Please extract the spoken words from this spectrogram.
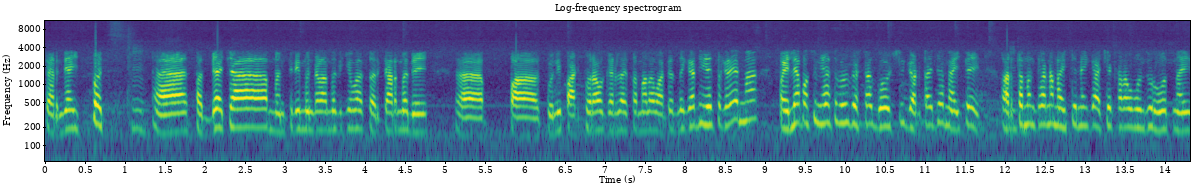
करण्या इतपत सध्याच्या मंत्रिमंडळामध्ये किंवा सरकारमध्ये कोणी पाठपुरावा करेल असं मला वाटत नाही. कारण हे सगळ्यांना पहिल्यापासून या सगळ्या गोष्टी गोष्टी घडतायत त्या माहिती आहे. अर्थमंत्र्यांना माहिती नाही की असे ठराव मंजूर होत नाही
